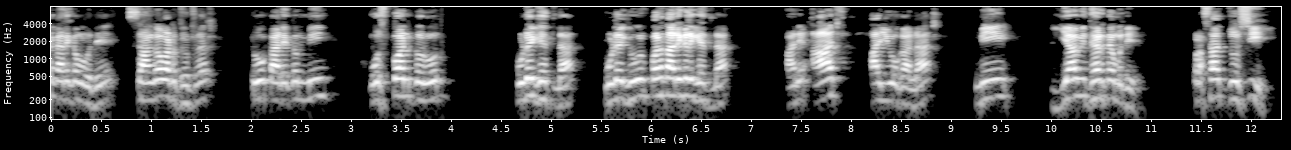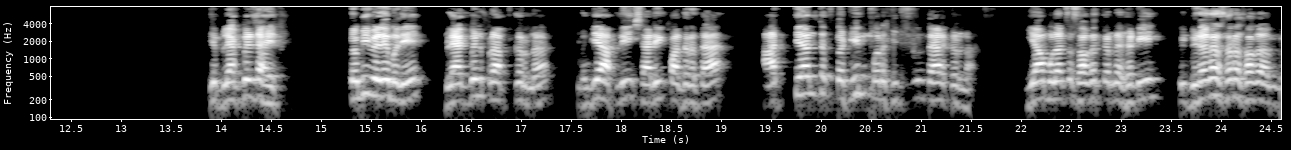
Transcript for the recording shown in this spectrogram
कार्यक्रमामध्ये सांगा वाटत होतं. तो कार्यक्रम मी पोस्टपॉन करून पुढे घेतला. पुढे घेऊन परत अलीकडे घेतला. आणि आज हा योग आला. मी या विद्यार्थ्यामध्ये प्रसाद जोशी जे ब्लॅक बेल्ट आहेत कमी वेळेमध्ये ब्लॅक बेल्ट प्राप्त करणं म्हणजे आपली शारीरिक पात्रता अत्यंत कठीण परिस्थितीतून तयार करणं या मुलाचं स्वागत करण्यासाठी मी बिरादार सर स्वागत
